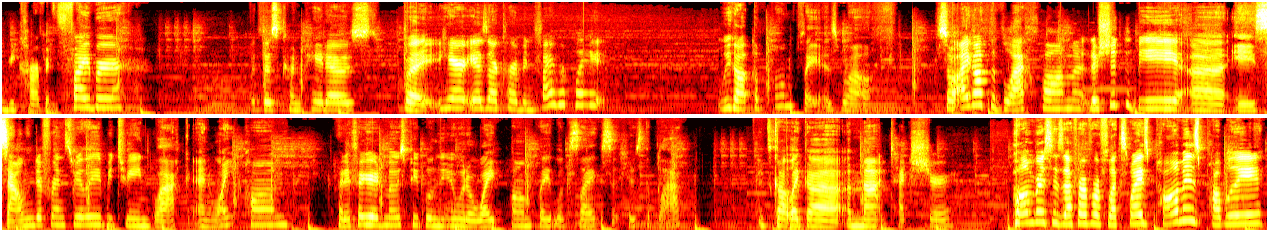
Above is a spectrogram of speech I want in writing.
the carbon fiber with those Konpeitos. But here is our carbon fiber plate. We got the POM plate as well. So I got the black POM. There shouldn't be uh, a sound difference really between black and white POM. But I figured most people knew what a white POM plate looks like, so here's the black. It's got like a, a matte texture. POM versus FR4 FlexWise. POM is probably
